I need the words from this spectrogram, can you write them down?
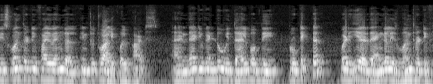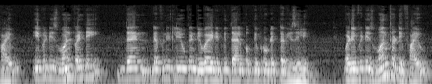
this 135 angle into 12 equal parts and that you can do with the help of the protector. But here the angle is 135 if it is 120 then definitely you can divide it with the help of the protector easily. But if it is 135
